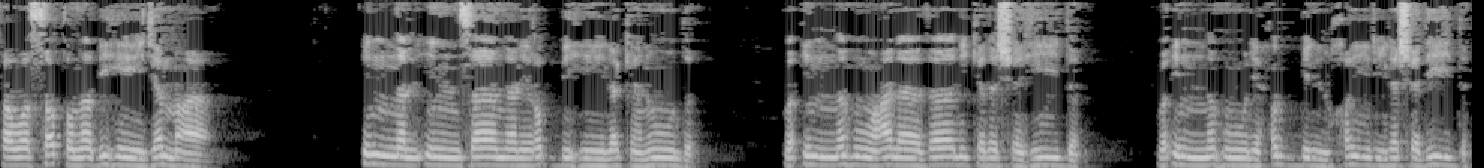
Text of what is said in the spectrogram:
فوسطن به جمعا إن الإنسان لربه لكنود وإنه على ذلك لشهيد وإنه لحب الخير لشديد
